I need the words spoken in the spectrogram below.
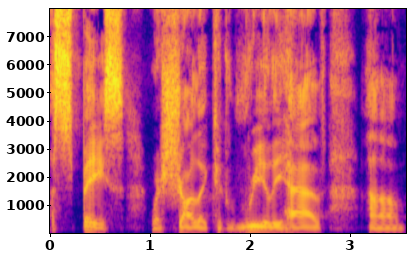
a space where Charlotte could really have um,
